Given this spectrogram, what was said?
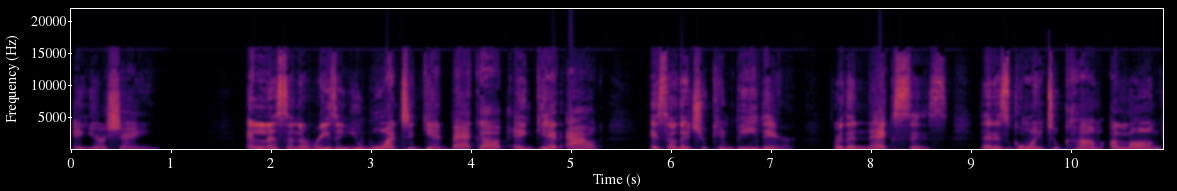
and your shame. And listen, the reason you want to get back up and get out is so that you can be there for the nexus that is going to come along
